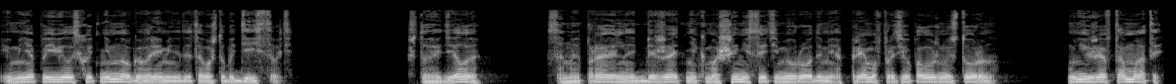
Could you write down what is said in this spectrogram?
и у меня появилось хоть немного времени для того, чтобы действовать. Что я делаю? Самое правильное — бежать не к машине с этими уродами, а прямо в противоположную сторону. У них же автоматы,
